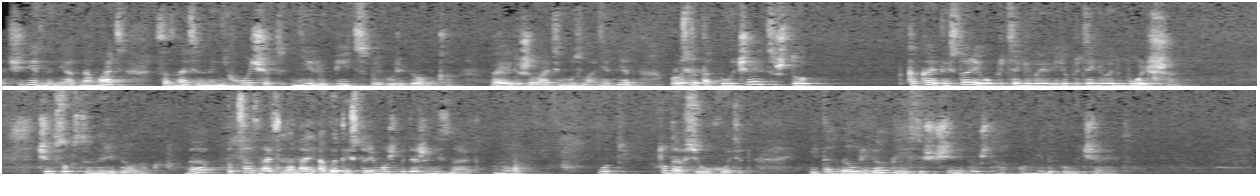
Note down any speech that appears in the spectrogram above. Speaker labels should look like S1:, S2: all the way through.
S1: очевидно, ни одна мать сознательно не хочет не любить своего ребенка да, или желать ему зла. Нет, нет, просто так получается, что какая-то история его притягивает, ее притягивает больше, чем собственный ребенок. Да? Подсознательно, она об этой истории, может быть, даже не знает, но вот туда все уходит. И тогда у ребенка есть ощущение того, что он недополучает.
